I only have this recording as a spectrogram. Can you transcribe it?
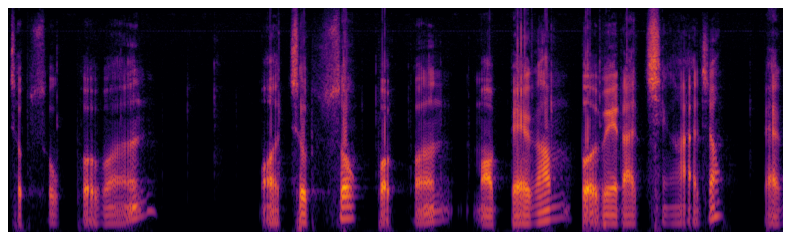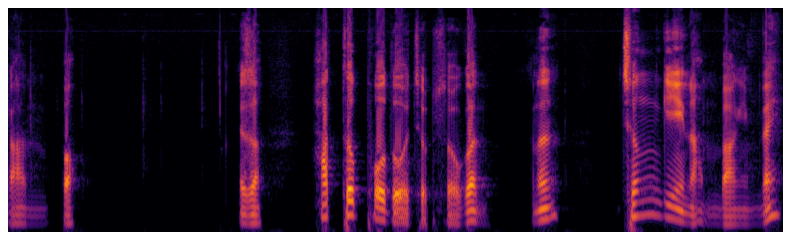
접속법은 뭐 접속법은 뭐 배관법이라 칭하죠. 배관법. 그래서 하트포드 접속은 는 전기 난방입니다.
